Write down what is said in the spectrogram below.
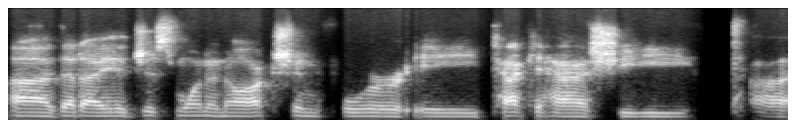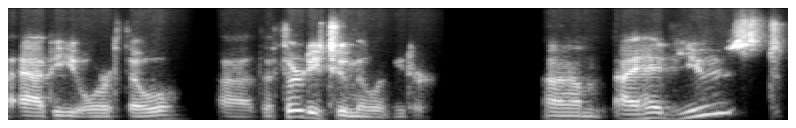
uh, that I had just won an auction for a Takahashi uh, Abbe Ortho, uh, the 32 millimeter. Um, I had used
